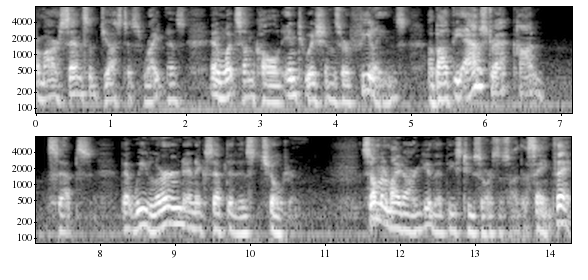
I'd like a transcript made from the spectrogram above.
from our sense of justice, rightness, and what some called intuitions or feelings about the abstract concepts that we learned and accepted as children. Someone might argue that these two sources are the same thing.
